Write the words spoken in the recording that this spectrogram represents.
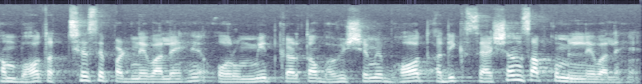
हम बहुत अच्छे से पढ़ने वाले हैं और उम्मीद करता हूँ भविष्य में बहुत अधिक सेशंस आपको मिलने वाले हैं।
